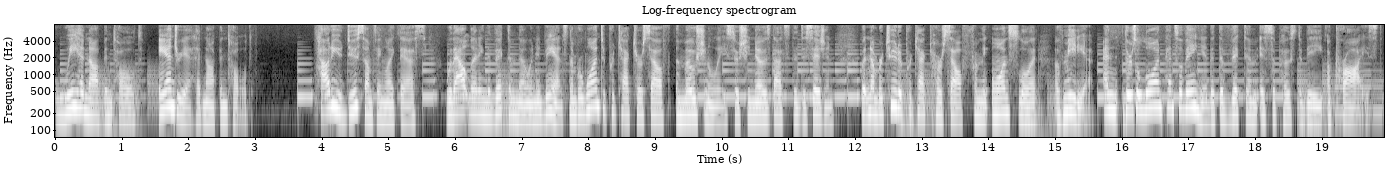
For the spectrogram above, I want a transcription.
we had not been told, Andrea had not been told. How do you do something like this without letting the victim know in advance? Number one, to protect herself emotionally so she knows that's the decision. But number two, to protect herself from the onslaught of media. And there's a law in Pennsylvania that the victim is supposed to be apprised.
